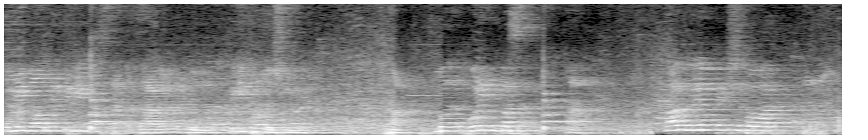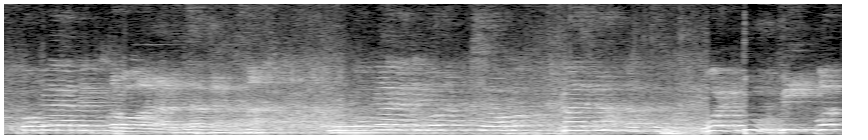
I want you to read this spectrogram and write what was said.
तुम्ही माऊली तिघी बसता का? जागा नाही बोलणार तिघी पण बसून हां. बस होईल बसा. हां. माधुरी अपेक्षा पवार. कोकिळा गाते प्रभावाला आलं घरात आलं. हां. कोकिळा गाते दोन अपेक्षा माझ्या हातावर वन टू थ्री फोर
